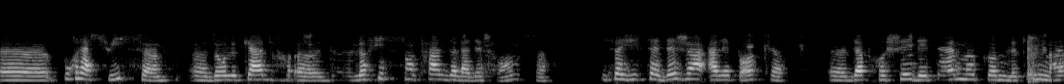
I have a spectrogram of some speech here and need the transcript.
euh, pour la Suisse euh, dans le cadre euh, de l'Office central de la défense. Il s'agissait déjà à l'époque d'approcher des thèmes comme le climat,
